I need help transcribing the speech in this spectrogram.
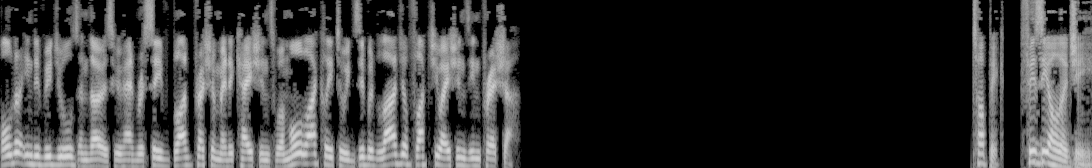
Older individuals and those who had received blood pressure medications were more likely to exhibit larger fluctuations in pressure. Topic: Physiology.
